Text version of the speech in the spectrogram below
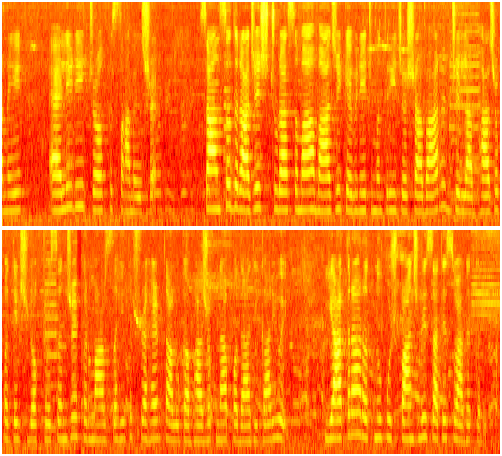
અને એલઈડી ટ્રક સામેલ છે. સાંસદ રાજેશ ચુડાસમા, માજી કેબિનેટ મંત્રી જશાબાર, જિલ્લા ભાજપ અધ્યક્ષ ડોક્ટર સંજય પરમાર સહિત શહેર તાલુકા ભાજપના પદાધિકારીઓએ યાત્રા રથનું પુષ્પાંજલિ સાથે સ્વાગત કર્યું.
